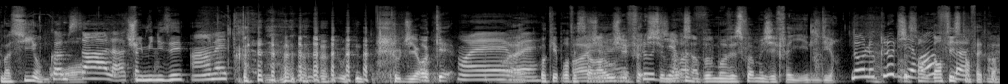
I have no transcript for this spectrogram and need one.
Bah si, on... comme ça là. Je suis immunisé. À un mètre. Clou de girofle. Ok. Ouais, ouais. Ok, professeur Ouais, Claude c'est un peu mauvaise foi, mais j'ai failli le dire. Donc le clou de Sans le girofle. dentiste en fait quoi.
